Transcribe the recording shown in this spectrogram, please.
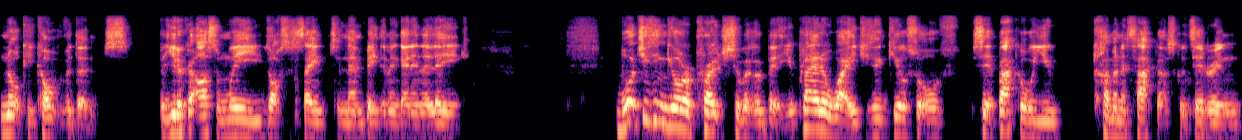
knock your confidence. But you look at us and we lost the Saints and then beat them again in the league. What do you think your approach to it would be? You're playing away. Do you think you'll sort of sit back or will you come and attack us, considering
